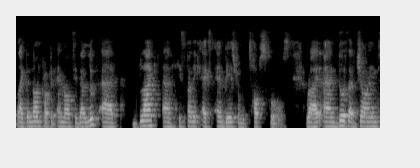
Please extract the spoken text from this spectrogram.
like the nonprofit MLT that looked at Black and Hispanic ex MBAs from the top schools, right? And those that joined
